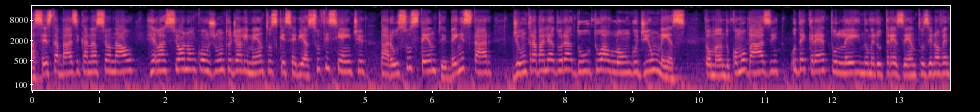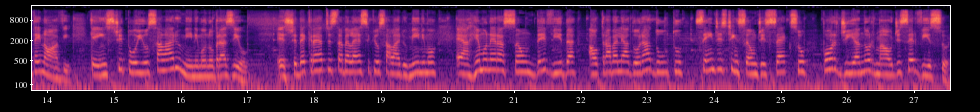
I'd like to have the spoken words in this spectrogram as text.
A cesta básica nacional relaciona um conjunto de alimentos que seria suficiente para o sustento e bem-estar de um trabalhador adulto ao longo de um mês, tomando como base o Decreto-Lei número 399, que institui o salário mínimo no Brasil. Este decreto estabelece que o salário mínimo é a remuneração devida ao trabalhador adulto, sem distinção de sexo, por dia normal de serviço,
